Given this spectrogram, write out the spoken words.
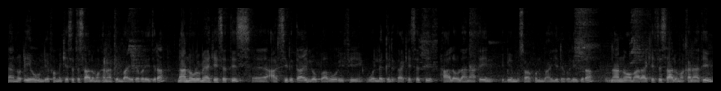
naannoo dhiyoo hundeeffame keessatti saaluma kanaatiin baay'ee dabalee jira. Naannoo Oromiyaa keessattis Arsii lixaa Illoo Baaborii fi Wallagga lixaa keessatti haala olaanaa ta'een dhibeen busaa kun baay'ee dabalee jira. Naannoo Amaaraa keessatti saaluma kanaatiin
